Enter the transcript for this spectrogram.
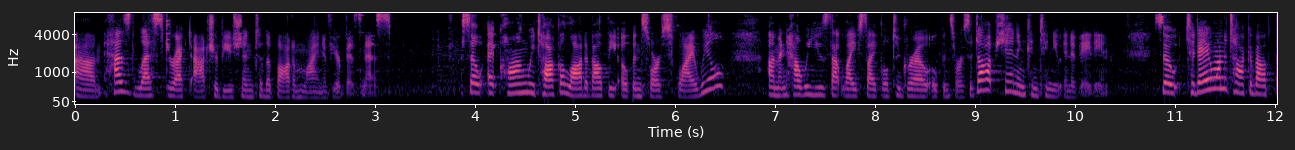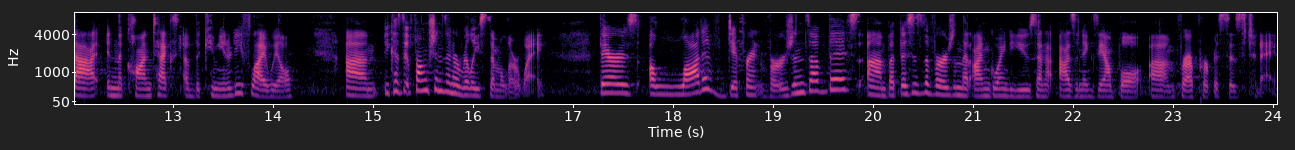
um, has less direct attribution to the bottom line of your business. So at Kong, we talk a lot about the open source flywheel um, and how we use that life cycle to grow open source adoption and continue innovating. So today I want to talk about that in the context of the community flywheel um, because it functions in a really similar way. There's a lot of different versions of this, um, but this is the version that I'm going to use as an example um, for our purposes today.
